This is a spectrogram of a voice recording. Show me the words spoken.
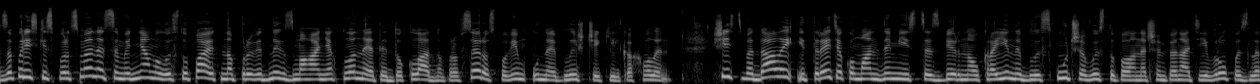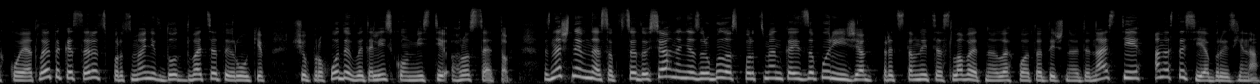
Запорізькі спортсмени цими днями виступають на провідних змаганнях планети. Докладно про все розповім у найближчі кілька хвилин. Шість медалей і третє командне місце. Збірна України блискуче виступила на чемпіонаті Європи з легкої атлетики серед спортсменів до 20 років, що проходив в італійському місті Гросето. Значний внесок в це досягнення зробила спортсменка із Запоріжжя, представниця славетної легкоатлетичної династії Анастасія Бризгіна.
